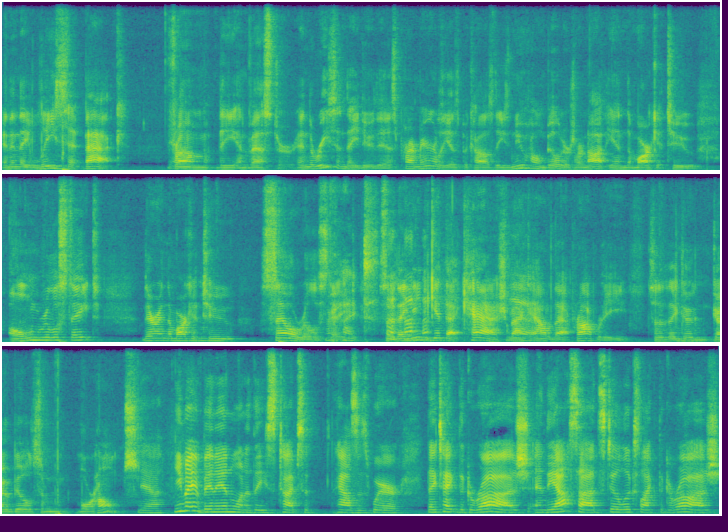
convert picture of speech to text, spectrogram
and then they lease it back Yeah. from the investor. And the reason they do this primarily is because these new home builders are not in the market to own real estate, they're in the market to sell real estate. Mm-hmm. Right. so they need to get that cash back Yeah. out of that property so that they can go build some more homes. Yeah. You may have been in one of these types of houses where they take the garage and the outside still looks like the garage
